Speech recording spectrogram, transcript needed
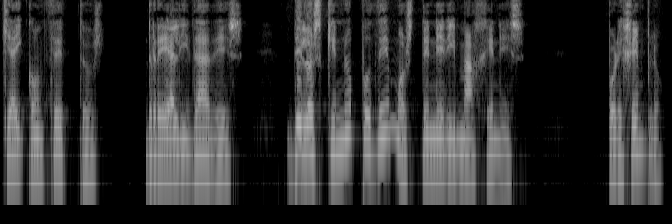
que hay conceptos, realidades, de los que no podemos tener imágenes. Por ejemplo,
